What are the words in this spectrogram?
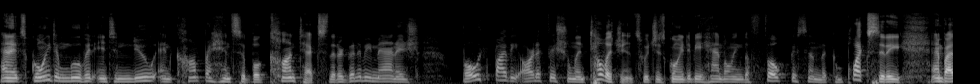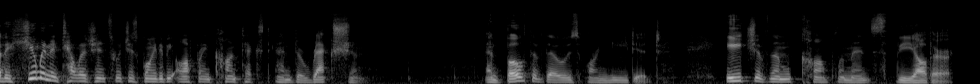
and it's going to move it into new and comprehensible contexts that are going to be managed both by the artificial intelligence, which is going to be handling the focus and the complexity, and by the human intelligence, which is going to be offering context and direction. And both of those are needed. Each of them complements the other.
